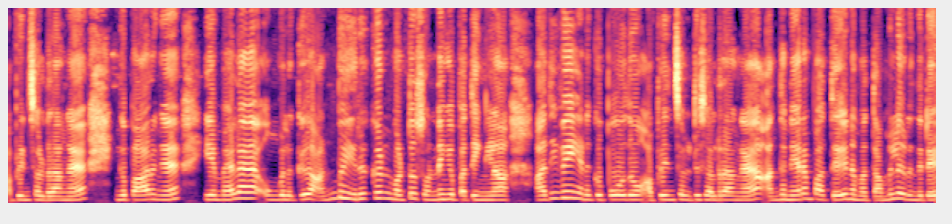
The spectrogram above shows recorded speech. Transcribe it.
அப்படின்னு சொல்றாங்க. இங்க பாருங்க. என் மேல உங்களுக்கு அன்பு இருக்குன்னு மட்டும் சொன்னீங்க பாத்தீங்களா? அதுவே எனக்கு போதும் அப்படின்னு சொல்லிட்டு சொல்றாங்க. அந்த நேரம் பார்த்து நம்ம தமிழ் இருந்துட்டு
